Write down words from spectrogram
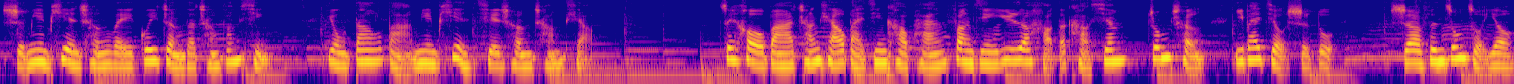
使面片成为规整的长方形。用刀把面片切成长条，最后把长条摆进烤盘，放进预热好的烤箱，中程一百九十度，十二分钟左右，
